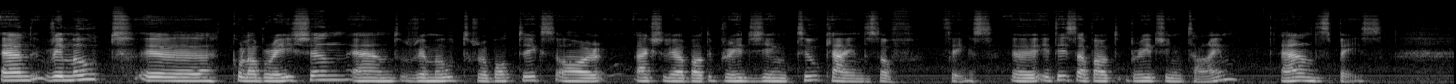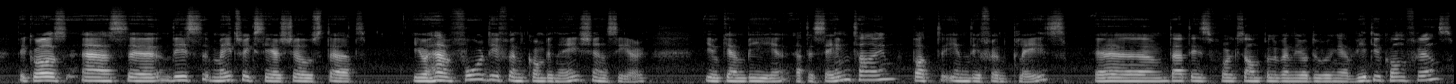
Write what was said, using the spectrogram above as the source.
And remote uh, collaboration and remote robotics are actually about bridging two kinds of things. Uh, it is about bridging time and space. Because as uh, this matrix here shows that you have four different combinations here. You can be at the same time but in different place. Uh, that is for example when you're doing a video conference.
